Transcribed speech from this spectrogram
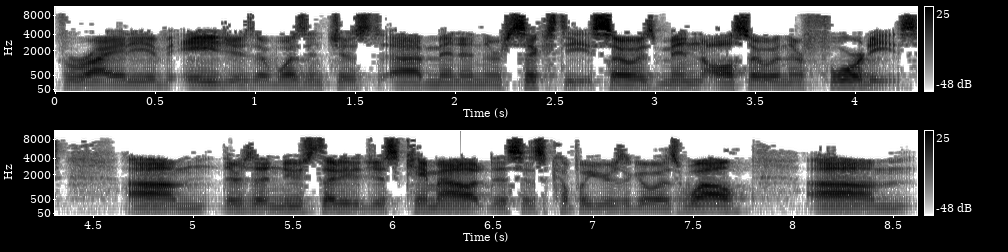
variety of ages. It wasn't just uh, men in their 60s so it was men also in their 40s um, there's a new study that just came out. This is a couple years ago as well. Um,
